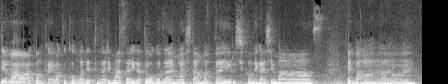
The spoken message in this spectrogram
では今回はここまでとなります。ありがとうございました。またよろしくお願いします。バイバイ。バイバ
